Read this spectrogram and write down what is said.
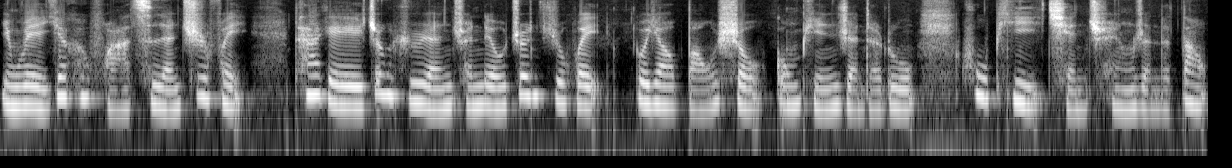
因为耶和华赐人智慧，他给正直人存留真智慧，若要保守公平人的路，护庇虔诚人的道。”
